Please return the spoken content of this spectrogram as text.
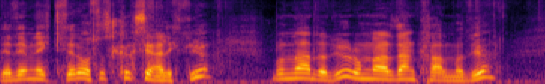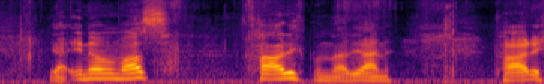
dedemin ektikleri 30-40 senelik diyor. Bunlar da diyor Rumlardan kalma diyor. Ya inanılmaz tarih bunlar yani. Tarih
